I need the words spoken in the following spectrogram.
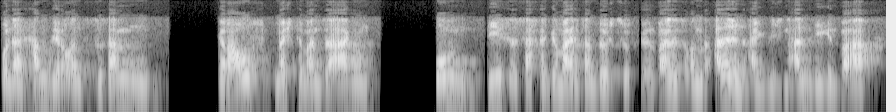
Und dann haben wir uns zusammen gerauft, möchte man sagen, um diese Sache gemeinsam durchzuführen, weil es uns allen eigentlich ein Anliegen war,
